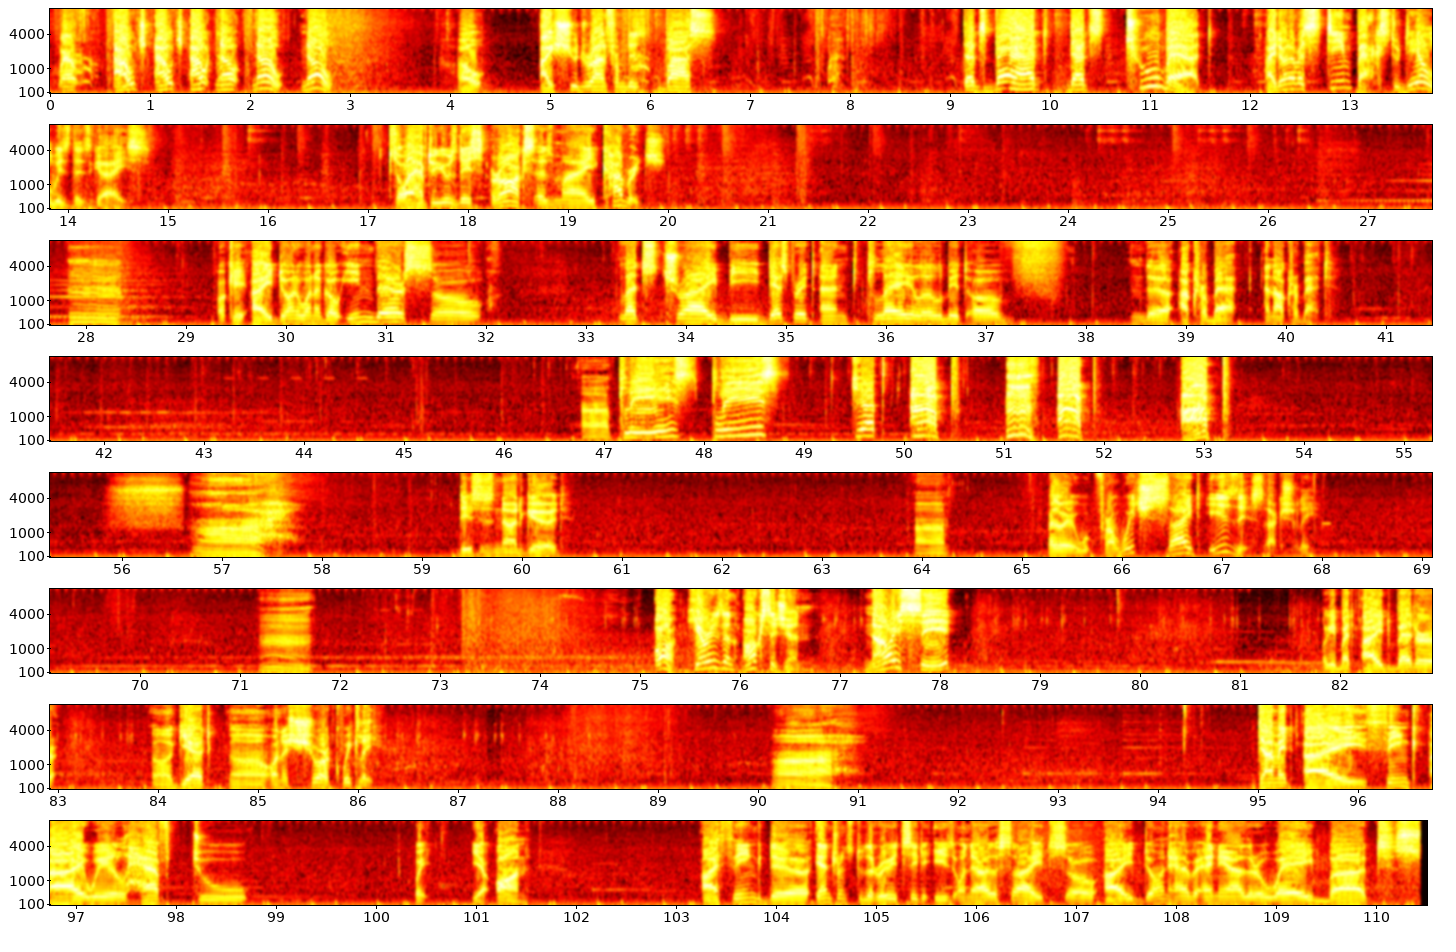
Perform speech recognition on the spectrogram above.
Well, Ouch, ouch, ouch, no, no, no! Oh, I should run from this bus. That's bad. That's too bad. I don't have a Stimpaks to deal with these guys. So I have to use these rocks as my coverage. Hmm. Okay, I don't want to go in there, so let's try be desperate and play a little bit of the acrobat, an acrobat. Uh, please, please, get up, mm, up, up. Ah. This is not good. Um, by the way, from which side is this actually? Hmm. Oh, here is an oxygen. Now I see it. Okay, but I'd better uh, get uh, on a shore quickly. Ah. damn it I think I will have to yeah on. I think the entrance to the Rivet City is on the other side so I don't have any other way but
